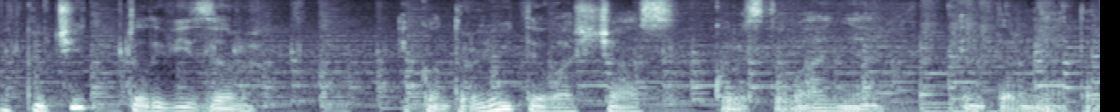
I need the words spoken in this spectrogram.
Відключіть телевізор і контролюйте ваш час користування інтернетом.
